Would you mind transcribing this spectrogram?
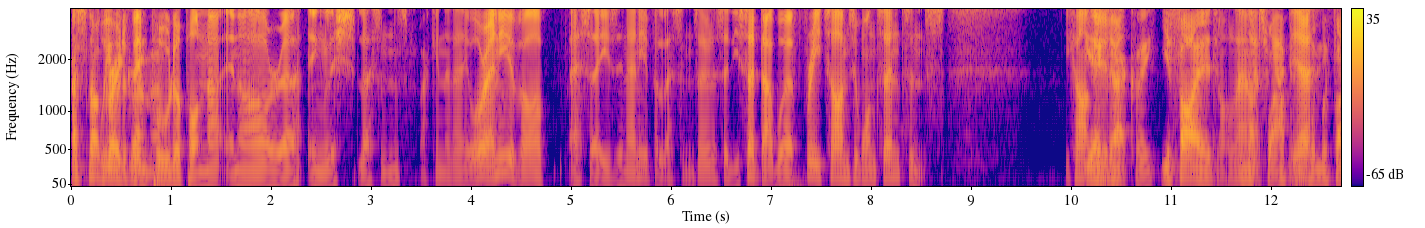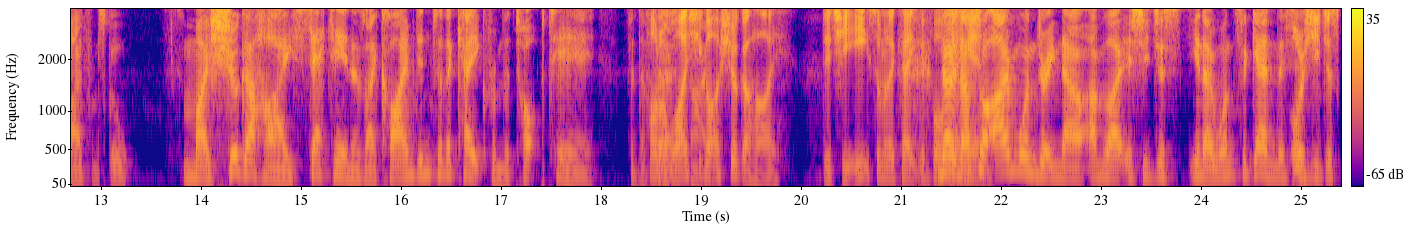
That's not we great would have been pulled up on that in our uh, English lessons back in the day, or any of our essays in any of the lessons. They would have said, "You said that word three times in one sentence. You can't do that. yeah, exactly. You're fired, and that's what happens Yeah. when we're fired from school. My sugar high set in as I climbed into the cake from the top tier for the. Hold first on, why time. she got a sugar high? Did she eat some of the cake before? No, that's in? what I'm wondering now. I'm like, is she just, you know, once again, this Or is is she just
